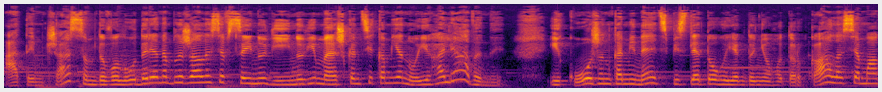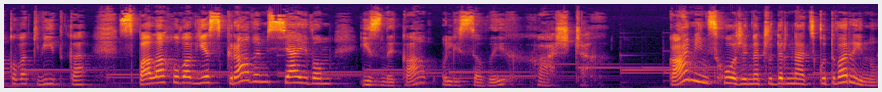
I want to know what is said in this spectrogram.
А тим часом до володаря наближалися все й нові й нові мешканці кам'яної галявини, і кожен камінець, після того, як до нього торкалася макова квітка, спалахував яскравим сяйвом і зникав у лісових хащах. Камінь, схожий на чудернацьку тварину,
